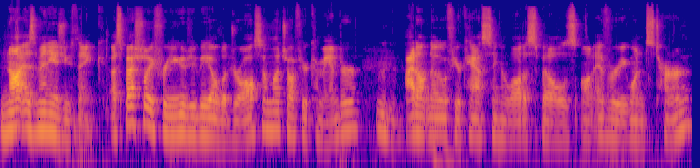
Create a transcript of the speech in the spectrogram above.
Not as many as you think, especially for you to be able to draw so much off your commander. I don't know if you're casting a lot of spells on everyone's turn.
